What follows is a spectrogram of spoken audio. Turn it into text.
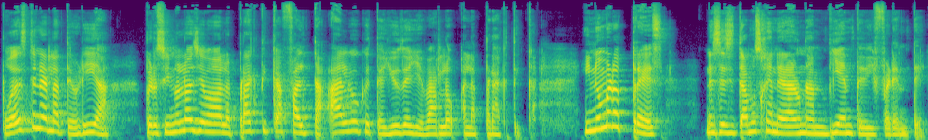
Puedes tener la teoría, pero si no lo has llevado a la práctica, falta algo que te ayude a llevarlo a la práctica. Y número tres, necesitamos generar un ambiente diferente,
